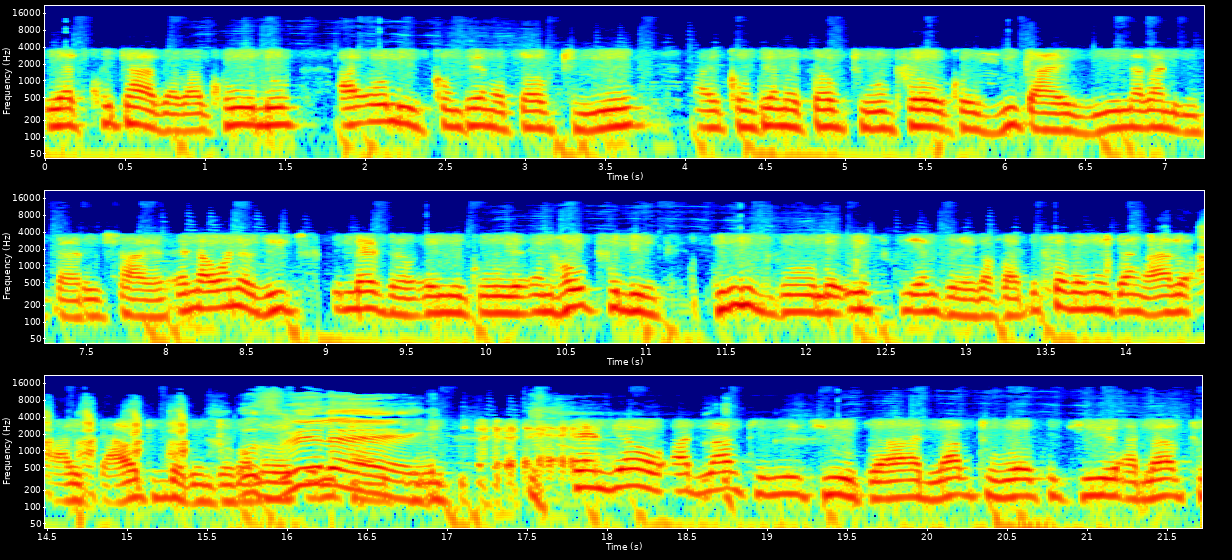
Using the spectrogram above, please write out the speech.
iyasikhuthaza kakhulu. I always compare myself to you. I compare myself to Pro because you guys, mina bangi-inspirishayo and I want to reach i-level enikuyo and hopefully ngizidlule if kuyenzeka but ihlobene njangalo i doubt izokwenzeuzwile and yo i'd love to meet you bro i'd love to work with you i'd love to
